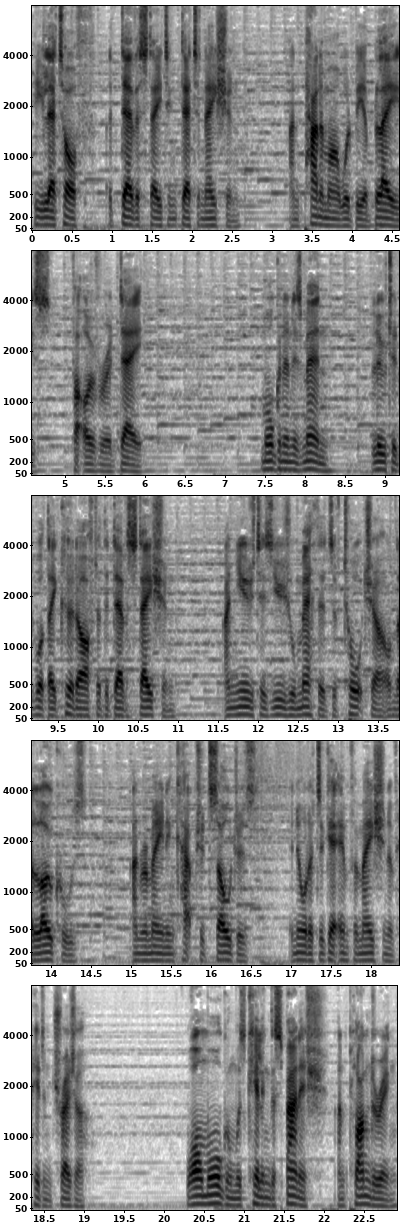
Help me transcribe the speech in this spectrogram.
he let off a devastating detonation, and Panama would be ablaze for over a day. Morgan and his men looted what they could after the devastation, and used his usual methods of torture on the locals and remaining captured soldiers in order to get information of hidden treasure. While Morgan was killing the Spanish and plundering,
